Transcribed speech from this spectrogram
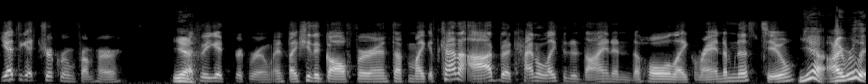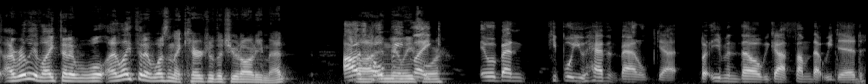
you have to get trick room from her. yeah. That's where you get trick room, and it's like she's a golfer and stuff. I'm like, it's kind of odd, but I kind of like the design and the whole like randomness too. Yeah, I really, I really like that it. Well, I like that it wasn't a character that you had already met. I was uh, hoping like Four. it would have been people you haven't battled yet, but even though we got some that we did,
